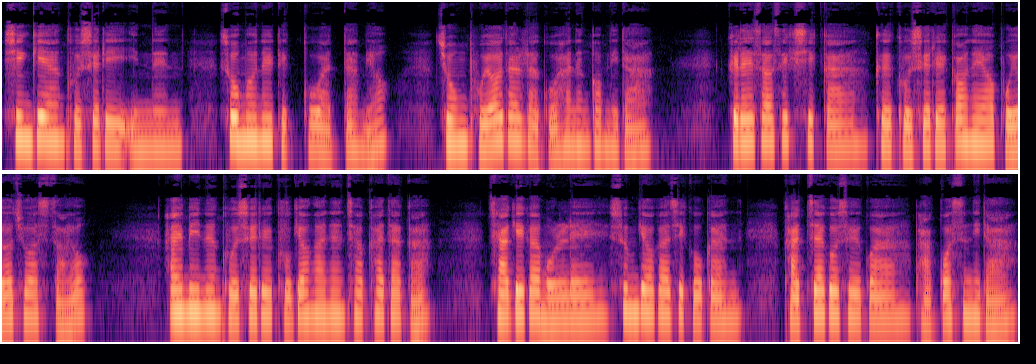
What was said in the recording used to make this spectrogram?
신기한 구슬이 있는 소문을 듣고 왔다며 좀 보여달라고 하는 겁니다. 그래서 색시가 그 구슬을 꺼내어 보여주었어요. 할미는 구슬을 구경하는 척 하다가 자기가 몰래 숨겨가지고 간 가짜 구슬과 바꿨습니다.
